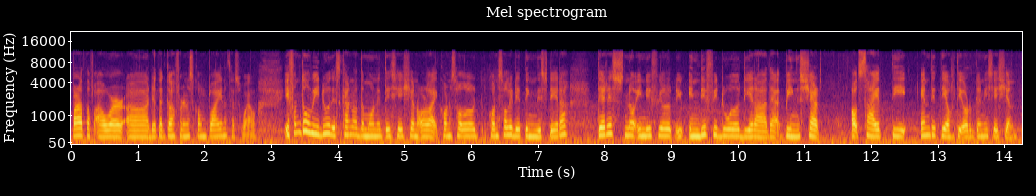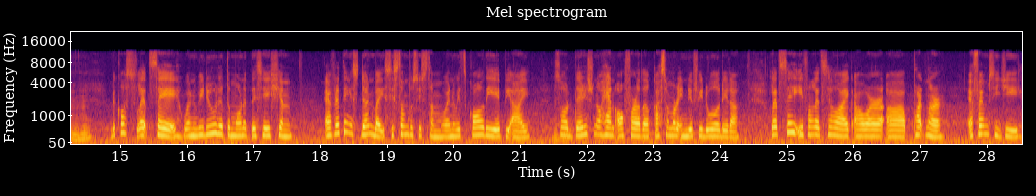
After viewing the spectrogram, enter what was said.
part of our uh, data governance compliance as well. Even though we do this kind of the monetization or like consol- consolidating this data, there is no individual individual data that being shared outside the entity of the organization. Because let's say when we do the monetization, everything is done by system to system when it's called the API. So there is no handover of the customer individual data. Let's say even let's say like our uh, partner FMCG,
